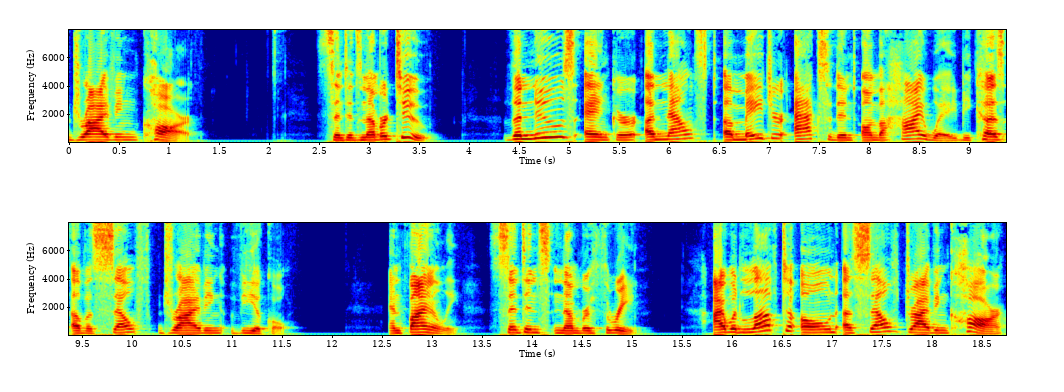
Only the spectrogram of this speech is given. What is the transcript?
driving car. Sentence number two the news anchor announced a major accident on the highway because of a self driving vehicle. And finally, sentence number three I would love to own a self driving car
